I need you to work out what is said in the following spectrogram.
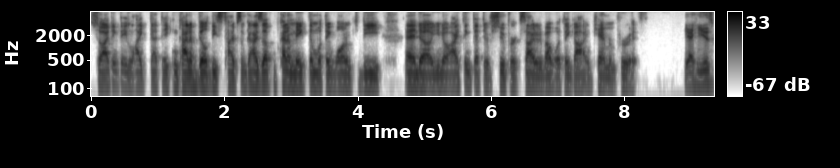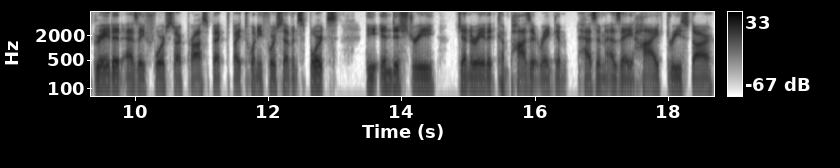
So i think they like that they can kind of build these types of guys up and kind of make them what they want them to be. And uh, you know i think that they're super excited about what they got in cameron pruitt. Yeah he is graded as a four star prospect by 24-7 sports. The industry generated composite rank has him as a high three star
